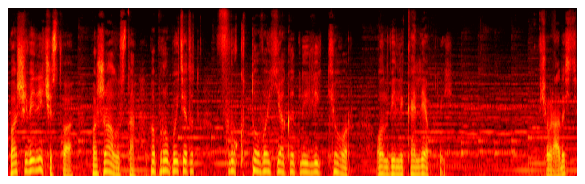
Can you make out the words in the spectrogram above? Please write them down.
Ваше Величество, пожалуйста, попробуйте этот фруктово-ягодный ликер. Он великолепный. В чем радость?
